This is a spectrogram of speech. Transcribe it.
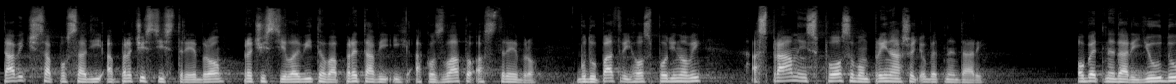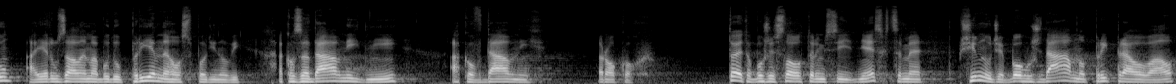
Tavič sa posadí a prečistí striebro, prečistí levítov a pretaví ich ako zlato a striebro. Budú patriť hospodinovi a správnym spôsobom prinášať obetné dary. Obetné dary Júdu a Jeruzalema budú príjemné hospodinovi ako za dávnych dní, ako v dávnych rokoch. To je to Božie slovo, ktorým si dnes chceme všimnúť, že Boh už dávno pripravoval e,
